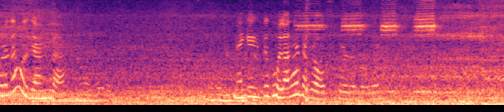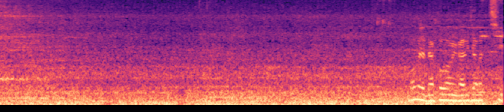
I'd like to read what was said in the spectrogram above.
করে দেবো জানলা? নাকি একটু খোলা থাকে তারপর অফ করে দেবো আবার বলে দেখো আমি গাড়ি চালাচ্ছি।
